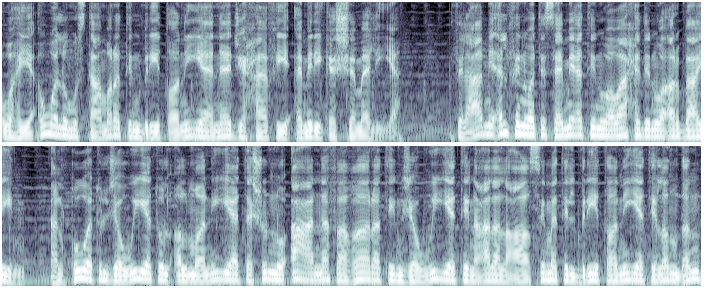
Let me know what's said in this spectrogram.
وهي أول مستعمرة بريطانية ناجحة في أمريكا الشمالية. في العام 1941 القوة الجوية الألمانية تشن أعنف غارة جوية على العاصمة البريطانية لندن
